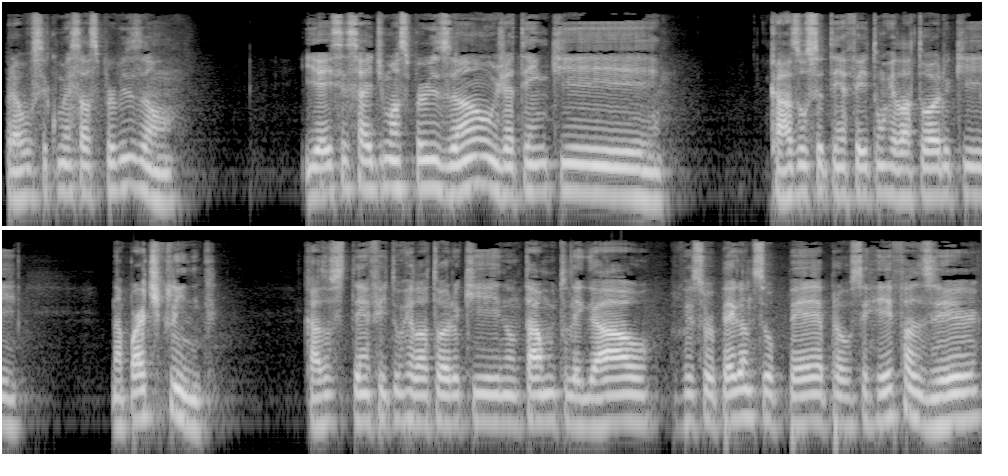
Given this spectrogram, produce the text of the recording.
para você começar a supervisão. E aí você sai de uma supervisão, já tem que... Caso você tenha feito um relatório que... Na parte clínica. Caso você tenha feito um relatório que não tá muito legal, o professor pega no seu pé para você refazer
